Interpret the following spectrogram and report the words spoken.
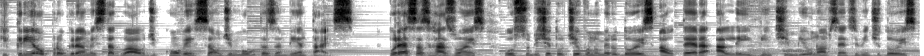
que cria o Programa Estadual de Conversão de Multas Ambientais. Por essas razões, o substitutivo número 2 altera a Lei 20.922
